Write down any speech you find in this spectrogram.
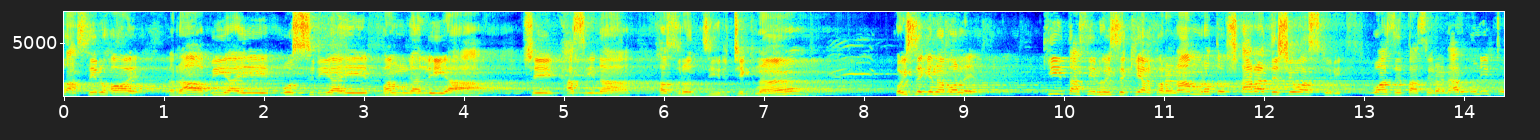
তাসির হয় রাবিয়ায়ে, বসরিয়ায়ে, বাঙ্গালিয়া। শেখ হাসিনা, হজরতজির, ঠিক না? হইছে কিনা বলে? কি তাসির হয়েছে খেয়াল করেন? আমরা তো সারা দেশে ওয়াজ করি, ওয়াজে তাসির হয় না। আর উনি একটু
